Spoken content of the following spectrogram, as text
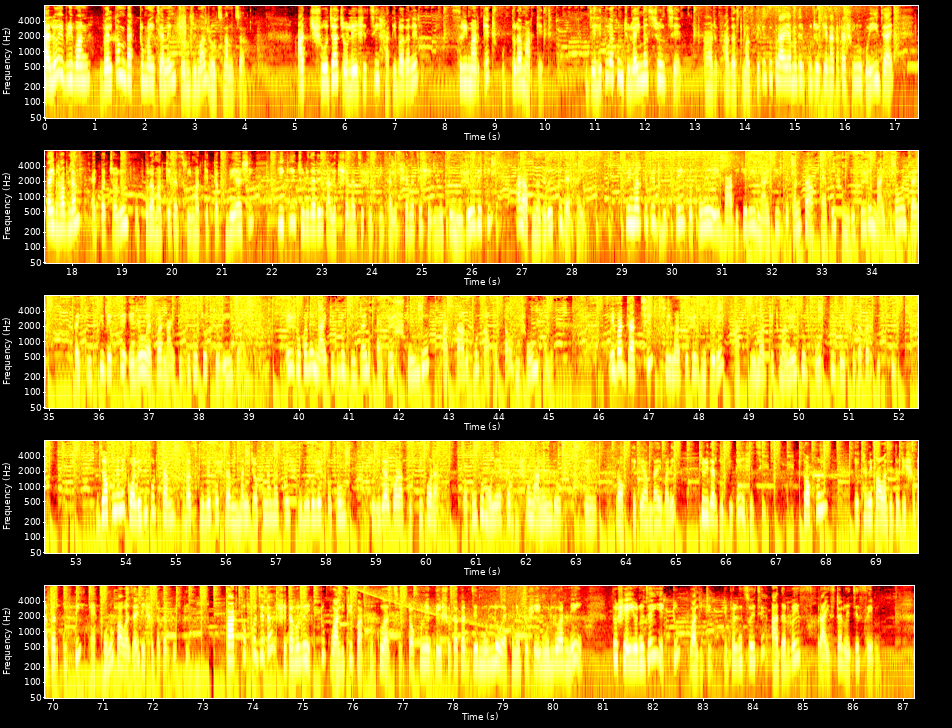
Hello everyone welcome back to my channel চন্দ্রিমার রোজনামচা আজ সোজা চলে এসেছি হাতিবাগানের শ্রী মার্কেট, উত্তরা মার্কেট। যেহেতু এখন জুলাই মাস চলছে, আর আগস্ট মাস থেকে তো প্রায় আমাদের পুজোর কেনাকাটা শুরু হয়েই যায়, তাই ভাবলাম একবার চলুন উত্তরা মার্কেট আর শ্রী মার্কেটটা ঘুরে আসি। কী কী চুড়িদারের কালেকশান আছে, কুর্তির কালেকশান আছে, সেগুলো একটু নিজেও দেখি, আর আপনাদেরও একটু দেখাই। ফ্রি মার্কেটে ঢুকতেই প্রথমে এই বাদিকের এই নাইটির দোকানটা এত সুন্দর সুন্দর নাইটি পাওয়া যায়, তাই কুর্তি দেখতে এলেও একবার নাইটির দিকে চোখ চলেই যায়। এই দোকানের নাইটিগুলোর ডিজাইন এত সুন্দর আর তার উপর কাপড়টাও ভীষণ ভালো। এবার যাচ্ছি শ্রী মার্কেটের ভেতরে, আর শ্রী মার্কেট মানেই তো ভর্তি দেড়শো টাকার কুর্তি। যখন আমি কলেজে পড়তাম বা স্কুলে পড়তাম মানে যখন আমাদের শুরু হলো প্রথম চুড়িদার পরা, কুর্তি পরা, তখন তো মনে একটা ভীষণ আনন্দ যে ফ্রক থেকে আমরা এবারে চুড়িদার কুর্তিতে এসেছি। তখন এখানে পাওয়া যেত দেড়শো টাকার কুর্তি, এখনও পাওয়া যায় দেড়শো টাকার কুর্তি। পার্থক্য যেটা, সেটা হলো একটু কোয়ালিটির পার্থক্য আছে। তখনের দেড়শো টাকার যে মূল্য, এখনের তো সেই মূল্য আর নেই। তো সেই অনুযায়ী একটু কোয়ালিটির ডিফারেন্স হয়েছে আদারওয়াইজ প্রাইসটা রয়েছে সেম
